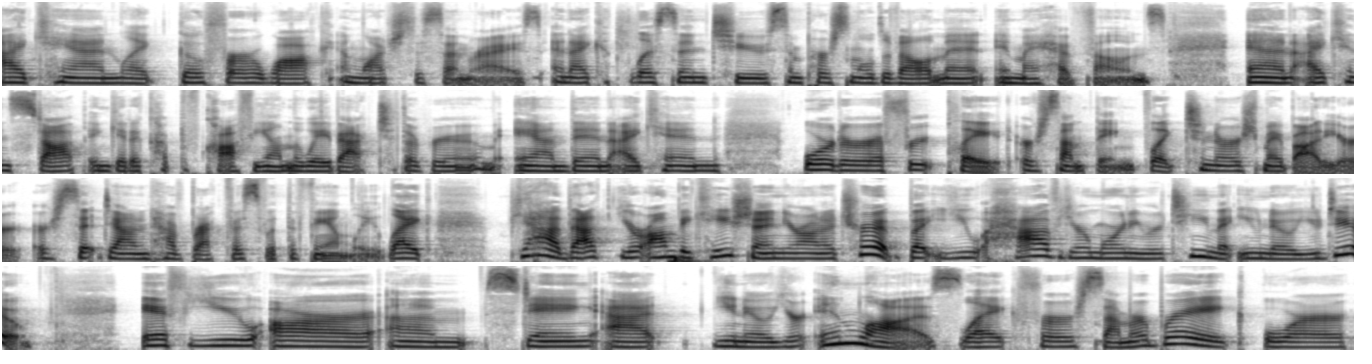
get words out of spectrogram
I can like go for a walk and watch the sunrise. And I could listen to some personal development in my headphones. And I can stop and get a cup of coffee on the way back to the room. And then I can order a fruit plate or something like to nourish my body or, or sit down and have breakfast with the family. Like, yeah, that you're on vacation, you're on a trip, but you have your morning routine that you know you do. If you are um, staying at you know, your in laws, like for summer break or,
